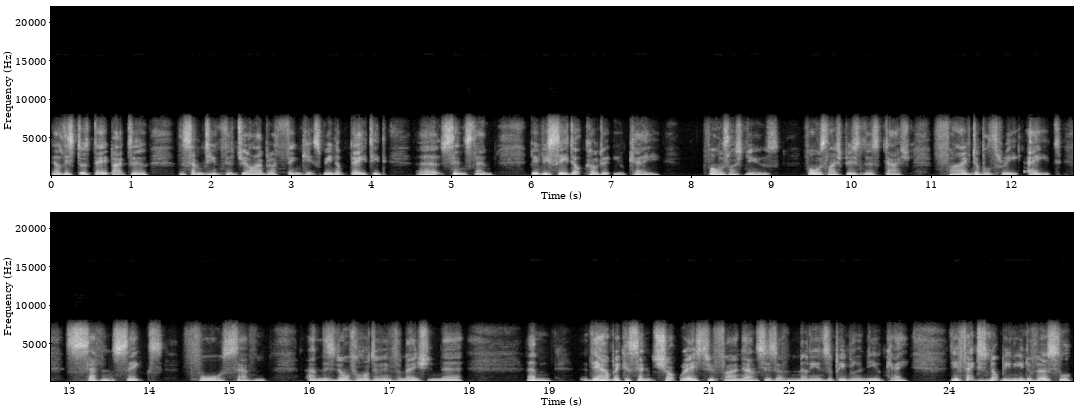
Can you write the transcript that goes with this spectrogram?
Now, this does date back to the 17th of July, but I think it's been updated uh, since then. bbc.co.uk forward slash news forward slash business dash 5338 7647. And there's an awful lot of information there. Um, the outbreak has sent shockwaves through finances of millions of people in the UK. The effect has not been universal,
